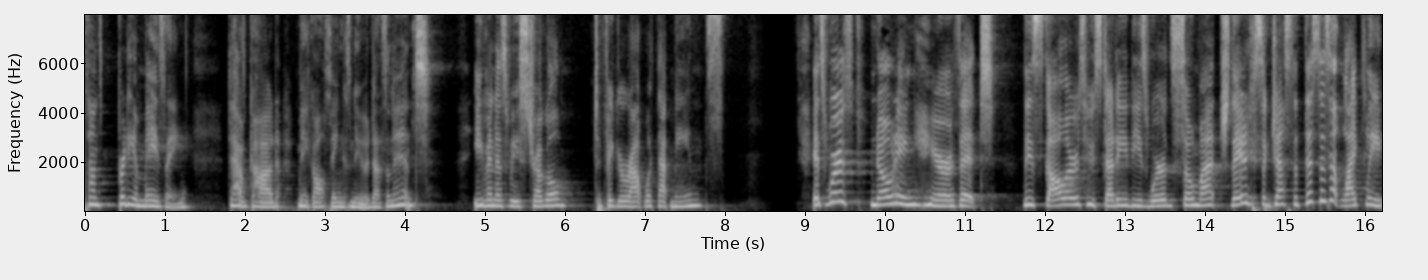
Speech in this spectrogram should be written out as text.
Sounds pretty amazing to have God make all things new, doesn't it? Even as we struggle to figure out what that means. It's worth noting here that these scholars who study these words so much, they suggest that this isn't likely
